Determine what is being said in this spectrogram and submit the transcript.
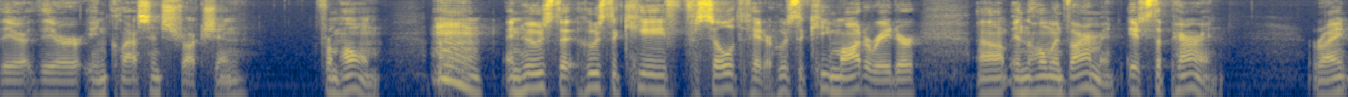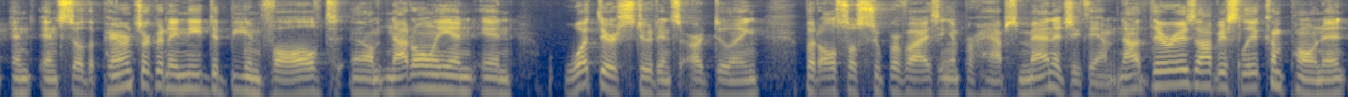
their their in class instruction from home. and who's the who's the key facilitator? Who's the key moderator um, in the home environment? It's the parent, right? And and so the parents are going to need to be involved um, not only in in what their students are doing, but also supervising and perhaps managing them. Now, there is obviously a component,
